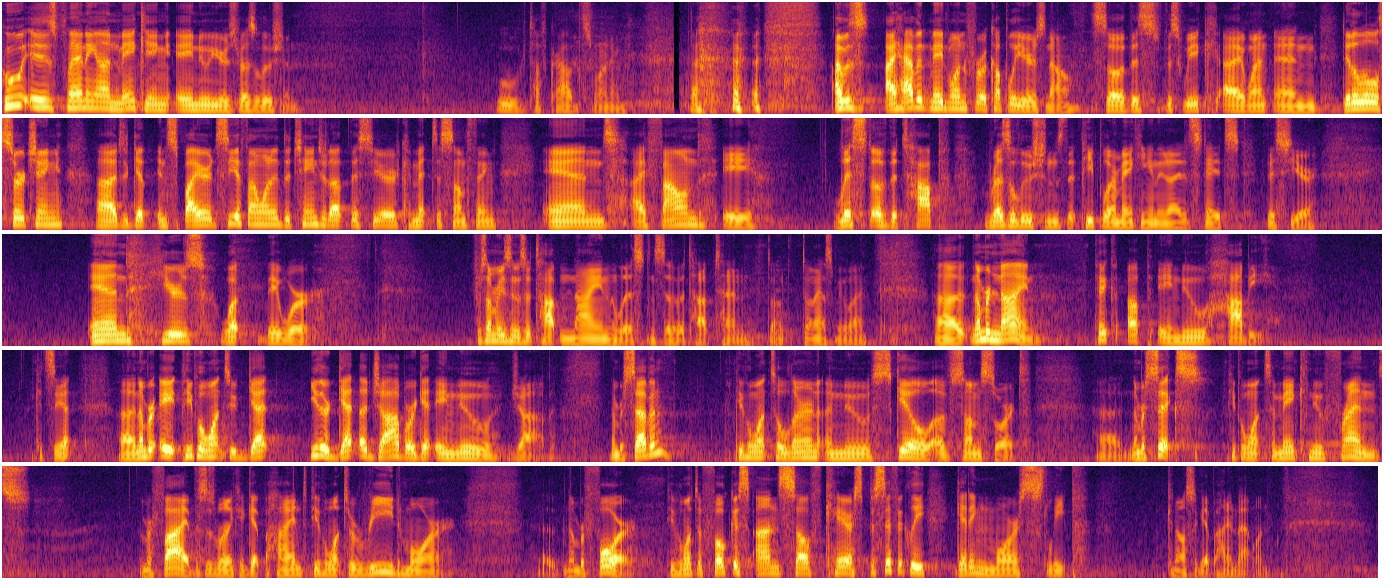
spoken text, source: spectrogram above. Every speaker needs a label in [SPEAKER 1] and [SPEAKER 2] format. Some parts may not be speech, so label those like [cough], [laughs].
[SPEAKER 1] Who is planning on making a New Year's resolution? Ooh, tough crowd this morning. [laughs] I was I haven't made one for a couple years now. So this this week I went and did a little searching uh, to get inspired, see if I wanted to change it up this year, commit to something, and I found a list of the top resolutions that people are making in the United States this year. And here's what they were. For some reason, it was a top nine list instead of a top 10. Don't, don't ask me why. Uh, number nine, pick up a new hobby. I could see it. Uh, number eight, people want to get either get a job or get a new job. Number seven, people want to learn a new skill of some sort. Uh, number six, people want to make new friends. Number five, this is what I could get behind. People want to read more. Uh, number four, people want to focus on self care, specifically getting more sleep. I can also get behind that one.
